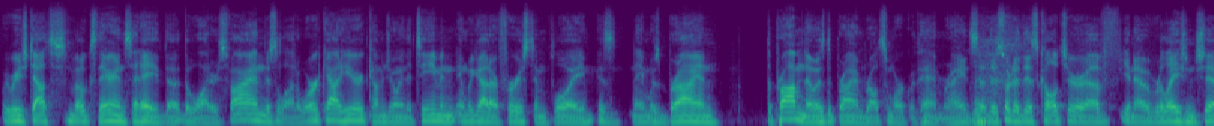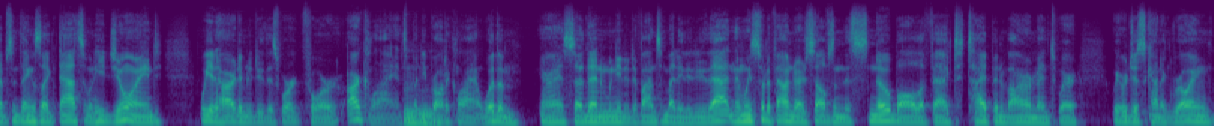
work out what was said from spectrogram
we reached out to some folks there and said, hey, the the water's fine. There's a lot of work out here. Come join the team, and and we got our first employee. His name was Brian. The problem though is that Brian brought some work with him, right? So there's sort of this culture of, you know, relationships and things like that. So when he joined, we had hired him to do this work for our clients, but he mm-hmm. brought a client with him. All right. So then we needed to find somebody to do that. And then we sort of found ourselves in this snowball effect type environment where we were just kind of growing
